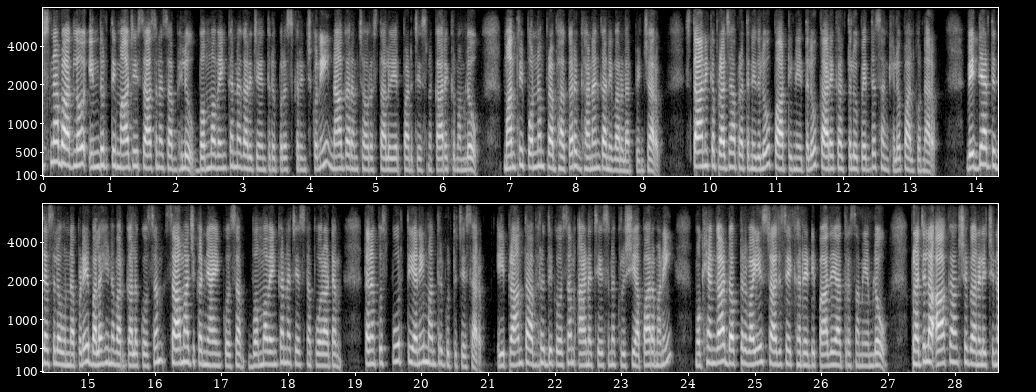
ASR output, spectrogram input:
హుస్నాబాద్లో ఇందుర్తి మాజీ శాసనసభ్యులు బొమ్మ వెంకన్న గారి జయంతిని పురస్కరించుకుని నాగారం చౌరస్తాలో ఏర్పాటు చేసిన కార్యక్రమంలో మంత్రి పొన్నం ప్రభాకర్ ఘనంగా నివాళులర్పించారు. స్థానిక ప్రజాప్రతినిధులు పార్టీ నేతలు కార్యకర్తలు పెద్ద సంఖ్యలో పాల్గొన్నారు. విద్యార్థి దశలో ఉన్నప్పుడే బలహీన వర్గాల కోసం సామాజిక న్యాయం కోసం బొమ్మ వెంకన్న చేసిన పోరాటం తనకు స్ఫూర్తి అని మంత్రి గుర్తు చేశారు. ఈ ప్రాంత అభివృద్ధి కోసం ఆయన చేసిన కృషి అపారమని ముఖ్యంగా డాక్టర్ వైఎస్ రాజశేఖర్ రెడ్డి పాదయాత్ర సమయంలో ప్రజల ఆకాంక్షగా నిలిచిన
